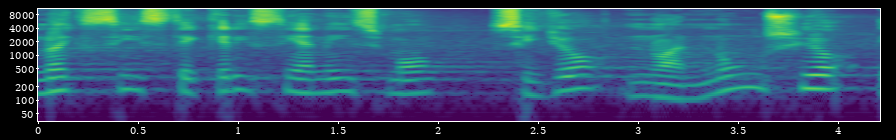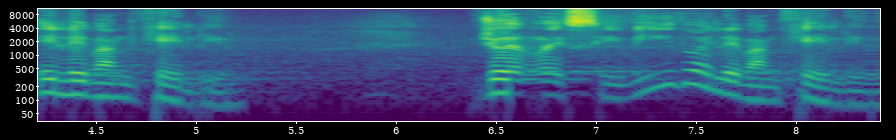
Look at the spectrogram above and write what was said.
No existe cristianismo si yo no anuncio el Evangelio. Yo he recibido el Evangelio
